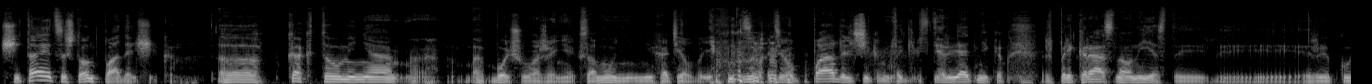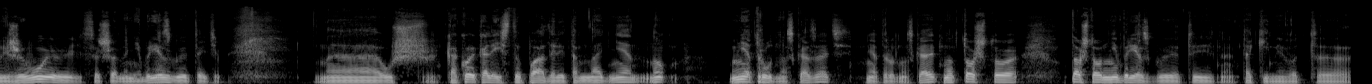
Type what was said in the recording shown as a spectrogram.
Считается, что он падальщик а, как-то у меня э, больше уважения к саму, не, не хотел бы я называть его падальщиком, таким стервятником. Прекрасно он ест и, и рыбку, и живую, и совершенно не брезгует этим. А уж какое количество падали там на дне, ну, мне трудно сказать, мне трудно сказать, но то, что, то, что он не брезгует и такими вот э,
